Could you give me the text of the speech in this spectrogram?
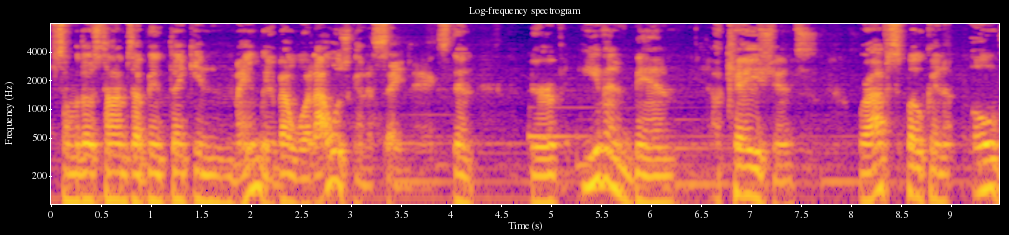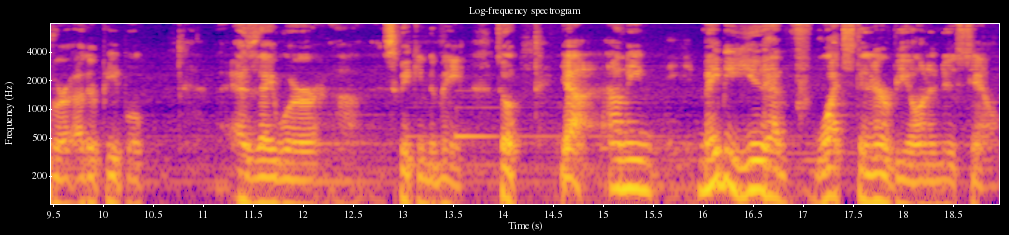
some of those times I've been thinking mainly about what I was going to say next. And there have even been occasions where I've spoken over other people as they were uh, speaking to me. So, yeah, I mean, maybe you have watched an interview on a news channel.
